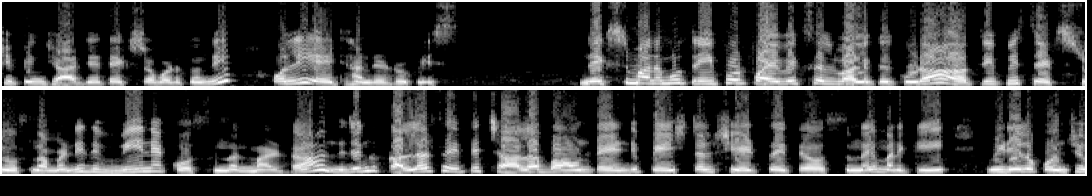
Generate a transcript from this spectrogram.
షిప్పింగ్ ఛార్జ్ అయితే ఎక్స్ట్రా పడుతుంది. Only eight hundred rupees next మనము త్రీ ఫోర్ ఫైవ్ ఎక్స్ఎల్ వాళ్ళకి కూడా త్రీ పీస్ సెట్స్ చూస్తున్నామండి. ఇది వీనెక్ వస్తుంది అనమాట నిజంగా కలర్స్ అయితే చాలా బాగుంటాయండి. పేస్టల్ షేడ్స్ అయితే వస్తున్నాయి. మనకి వీడియోలో కొంచెం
